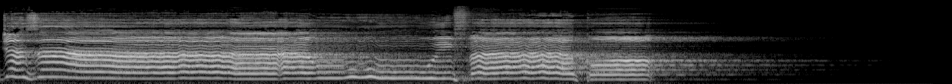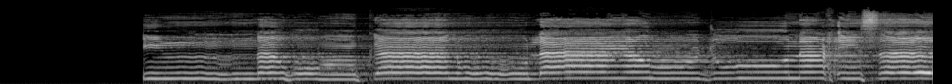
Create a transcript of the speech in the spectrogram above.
جزاء وفاقا. إنهم كانوا لا يرجون حسابا.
